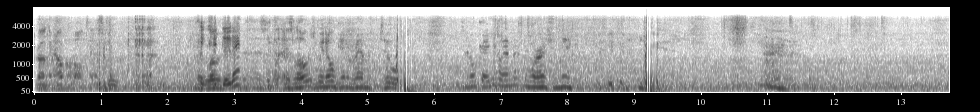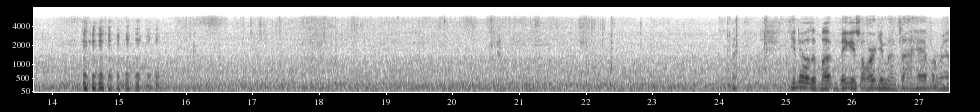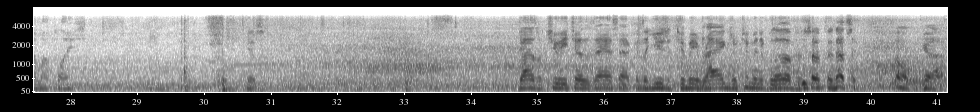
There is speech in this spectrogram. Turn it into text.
drug and alcohol test too. Think she'd do that? As, as long as we don't get around the tool. I said, okay, you don't have nothing to worry from me. You know the biggest arguments I have around my place is guys will chew each other's ass out because they're using too many rags or too many gloves or something. That's it. Oh God.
